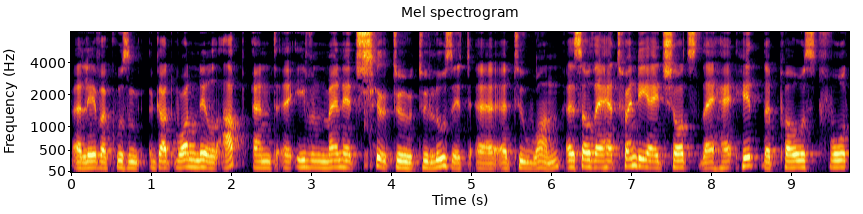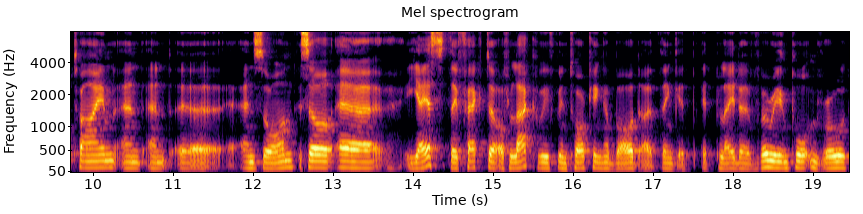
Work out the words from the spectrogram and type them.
Uh, Leverkusen got 1 0 up and uh, even managed to, to, to lose it uh, 2 1. Uh, so they had 28 shots. They hit the post four times and, and, and so on. So, yes, the factor of luck we've been talking about, I think it, it played a very important role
